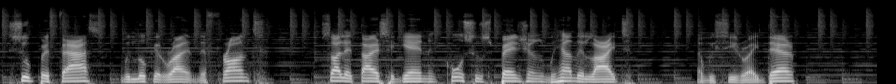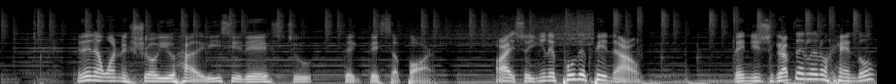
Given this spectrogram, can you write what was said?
super fast. We look at right in the front. Solid tires again cool suspension. We have the light that we see right there. And then I want to show you how easy it is to take this apart. Alright, so you're gonna pull the pin out. Then you just grab that little handle,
